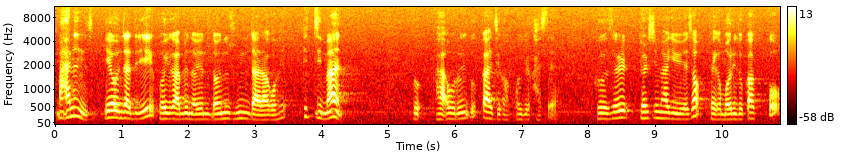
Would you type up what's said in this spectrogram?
많은 예언자들이 거기 가면 너는, 너는 죽는다라고 했지만 그 바울은 끝까지 거기를 갔어요. 그것을 결심하기 위해서 자기가 머리도 깎고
